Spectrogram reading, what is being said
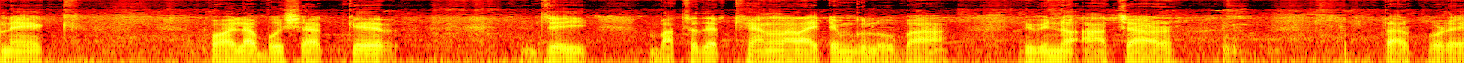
অনেক পয়লা বৈশাখের যেই বাচ্চাদের খেলনার আইটেমগুলো বা বিভিন্ন আচার, তারপরে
